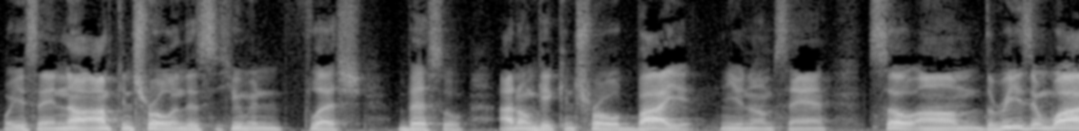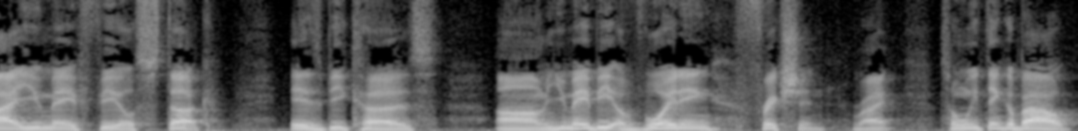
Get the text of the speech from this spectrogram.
where you're saying, no, I'm controlling this human flesh vessel. I don't get controlled by it. You know what I'm saying? So um, the reason why you may feel stuck is because um, you may be avoiding friction, right? So when we think about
